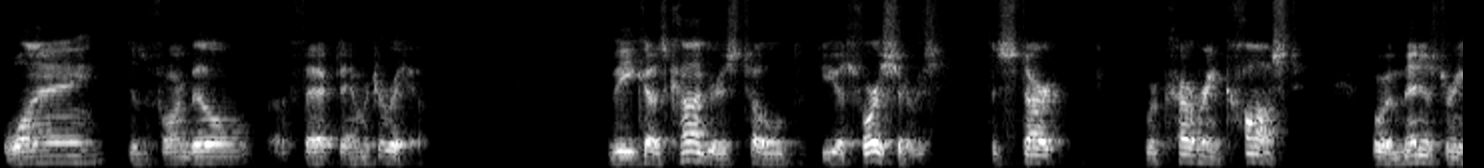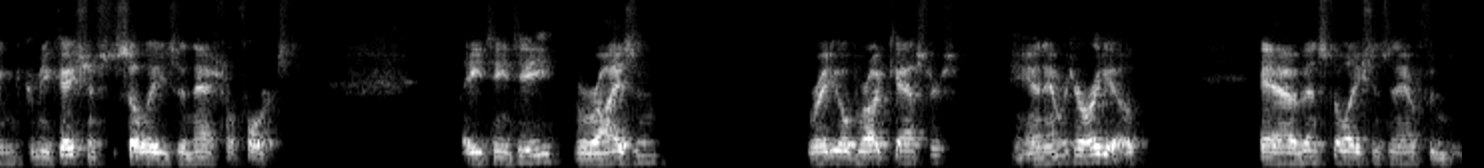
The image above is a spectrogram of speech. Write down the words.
Why does the Farm Bill affect amateur radio? Because Congress told the U.S. Forest Service to start recovering cost for administering communications facilities in national forests. AT&T, Verizon, radio broadcasters, and amateur radio have installations in,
